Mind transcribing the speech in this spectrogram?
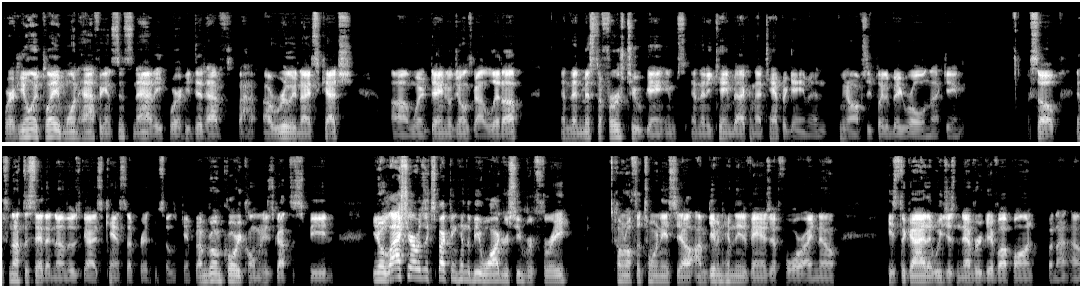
where he only played one half against Cincinnati, where he did have a really nice catch um, where Daniel Jones got lit up and then missed the first two games, and then he came back in that Tampa game and you know obviously played a big role in that game. So it's not to say that none of those guys can't separate themselves. But I'm going Corey Coleman. He's got the speed. You know, last year I was expecting him to be wide receiver three. coming off the torn ACL. I'm giving him the advantage at four. I know he's the guy that we just never give up on, but I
